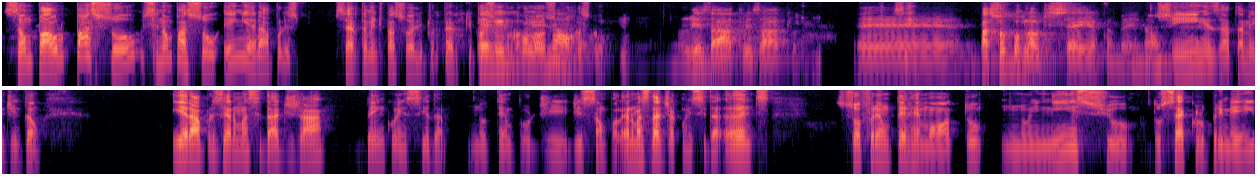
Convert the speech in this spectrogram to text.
São Paulo passou, se não passou em Hierápolis, certamente passou ali por perto, porque passou Teve... por Colossos. Não, passou. Exato, exato. É... Passou por Laodiceia também, não? Sim, exatamente. Então, Hierápolis era uma cidade já bem conhecida no tempo de, de São Paulo. Era uma cidade já conhecida antes, sofreu um terremoto no início do século I,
